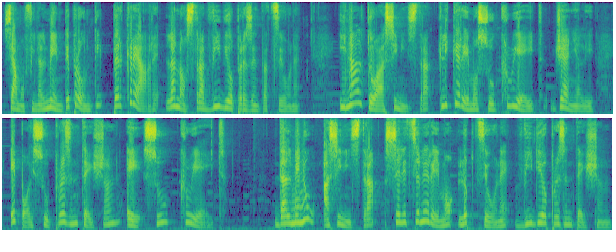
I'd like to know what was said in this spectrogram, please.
Siamo finalmente pronti per creare la nostra videopresentazione. In alto a sinistra cliccheremo su Create Genially e poi su Presentation e su Create. Dal menu a sinistra selezioneremo l'opzione Video Presentation.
